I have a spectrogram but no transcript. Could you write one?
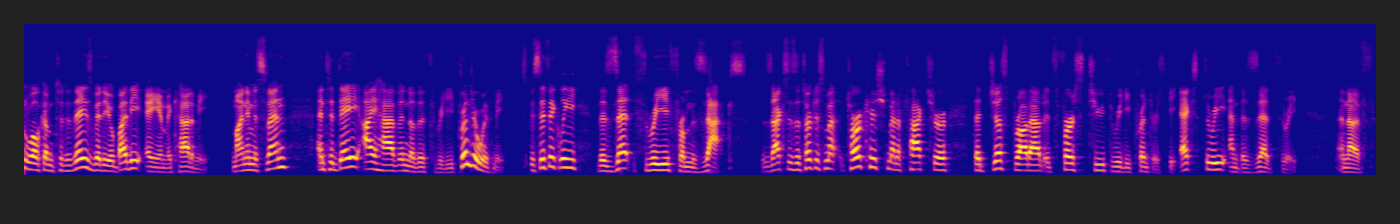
And welcome to today's video by the AM Academy. My name is Sven and today I have another 3D printer with me, specifically the Z3 from Zaxe. Zaxe is a Turkish, ma Turkish manufacturer that just brought out its first two 3D printers, the X3 and the Z3. And I've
